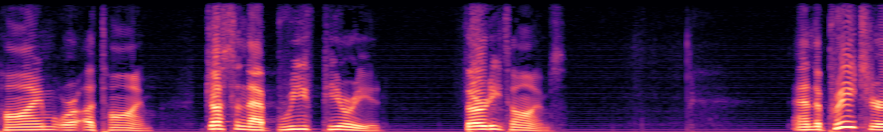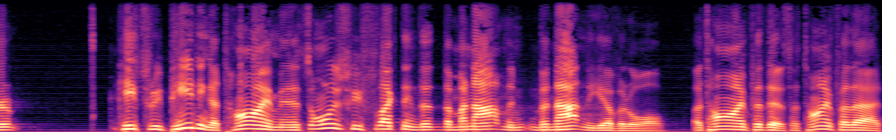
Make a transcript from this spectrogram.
time or a time, just in that brief period. 30 times. And the preacher keeps repeating a time, and it's always reflecting the, the monotony, monotony of it all. A time for this, a time for that.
